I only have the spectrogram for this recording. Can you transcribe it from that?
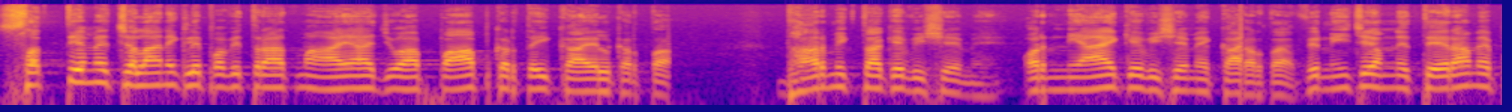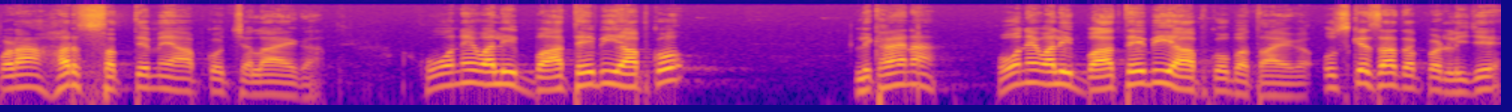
सत्य में चलाने के लिए पवित्र आत्मा आया है जो आप पाप करते ही कायल करता धार्मिकता के विषय में और न्याय के विषय में काय करता। है फिर नीचे हमने तेरह में पढ़ा हर सत्य में आपको चलाएगा। होने वाली बातें भी आपको लिखा है ना? होने वाली बातें भी आपको बताएगा। उसके साथ आप पढ़ लीजिए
